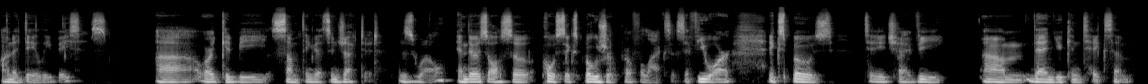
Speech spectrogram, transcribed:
on a daily basis uh, or it could be something that's injected as well. And there's also post exposure prophylaxis. If you are exposed to HIV, um, then you can take some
